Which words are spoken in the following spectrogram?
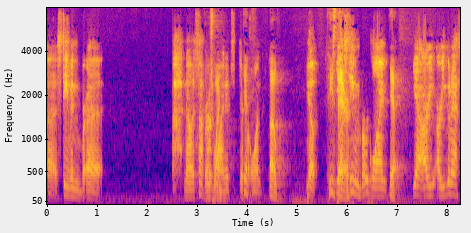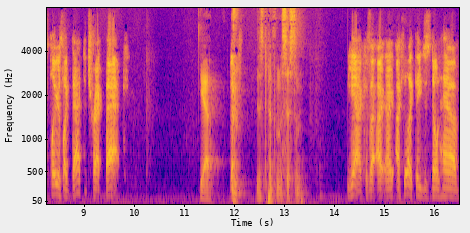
uh, Steven? Uh, no, it's not Bergwijn. Bergwijn. It's a different Yeah. one. Oh, No, he's yeah, there. Steven Bergwijn. Yeah, Yeah, are you are you gonna ask players like that to track back? yeah. this depends on the system. Yeah, because I, I I feel like they just don't have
